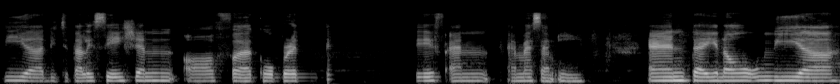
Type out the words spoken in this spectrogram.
the uh, digitalization of uh, cooperative and MSME. And, uh, you know, we, uh,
